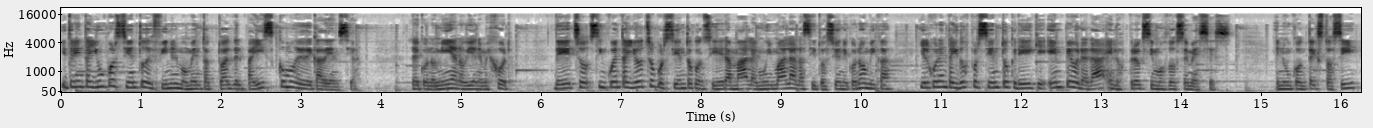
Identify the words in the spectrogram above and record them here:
y 31% define el momento actual del país como de decadencia. La economía no viene mejor. De hecho, 58% considera mala y muy mala la situación económica y el 42% cree que empeorará en los próximos 12 meses. En un contexto así,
